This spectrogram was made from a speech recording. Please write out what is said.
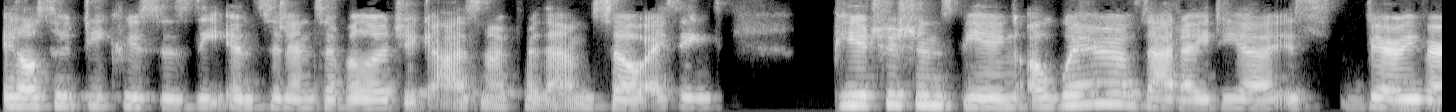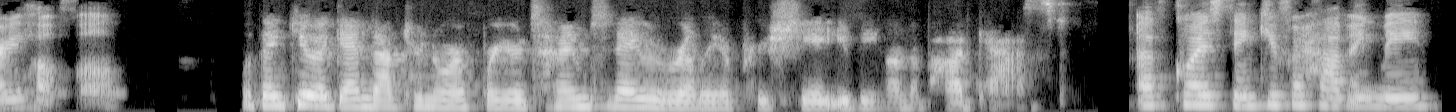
it also decreases the incidence of allergic asthma for them. So I think pediatricians being aware of that idea is very, very helpful. Well, thank you again, Dr. Noor, for your time today. We really appreciate you being on the podcast. Of course. Thank you for having me.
